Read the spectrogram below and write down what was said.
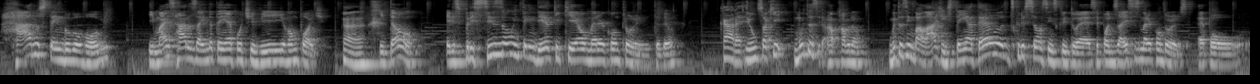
raros têm Google Home e mais raros ainda têm Apple TV e HomePod. É. Então, eles precisam entender o que, que é o Matter Controller, entendeu? Cara, eu. Só que muitas. Cabrão. Muitas embalagens têm até a descrição assim escrito: é, você pode usar esses Matter Controllers. Apple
